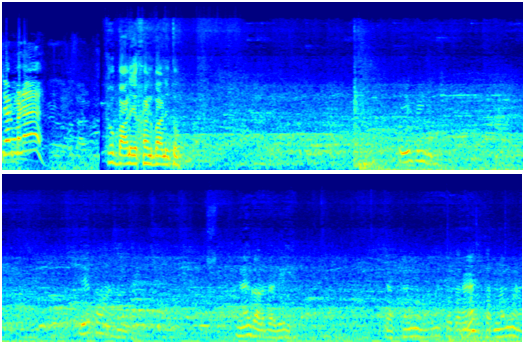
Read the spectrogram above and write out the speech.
ਜਰਮਨ! ਕੋ ਬਾਣੀ ਅਖੰਡ ਬਾਣੀ ਤੋਂ? ਇਹ ਤਾਂ ਮੈਂ ਗੱਲ ਪੈ ਗਈ। ਕੈਪਟਨ ਨੂੰ ਹੋਣਾ ਤੇ ਕਰਨਾ ਕਰਨਾ ਵੀ ਹੋਣਾ।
